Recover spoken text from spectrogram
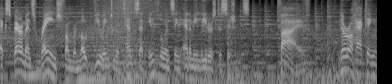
Experiments ranged from remote viewing to attempts at influencing enemy leaders' decisions. 5. Neurohacking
